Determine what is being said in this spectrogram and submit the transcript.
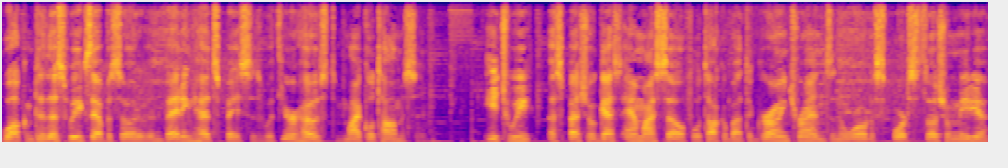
Welcome to this week's episode of Invading Headspaces with your host, Michael Thomason. Each week, a special guest and myself will talk about the growing trends in the world of sports social media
